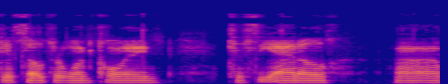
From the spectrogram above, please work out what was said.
gets sold for one coin to Seattle. Uh,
